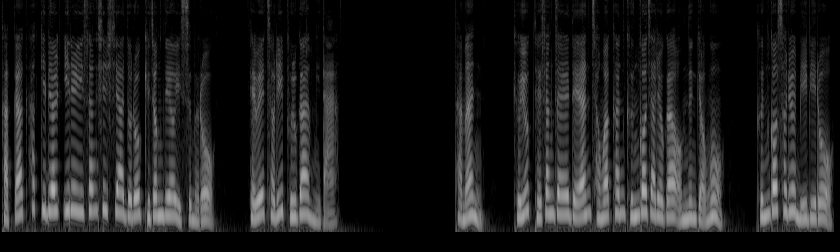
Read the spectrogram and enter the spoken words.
각각 학기별 1회 이상 실시하도록 규정되어 있으므로 제외 처리 불가합니다. 다만 교육 대상자에 대한 정확한 근거 자료가 없는 경우 근거 서류 미비로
